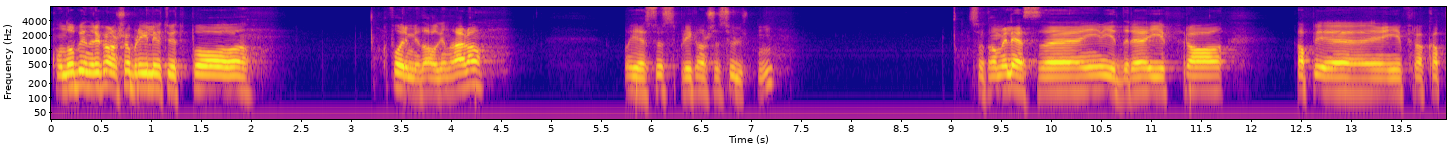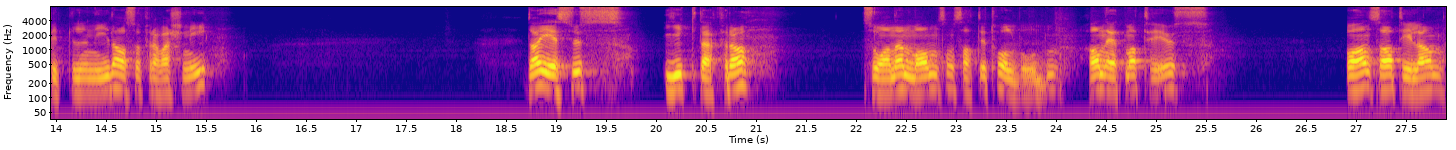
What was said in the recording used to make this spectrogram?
Og Nå begynner det kanskje å bli litt utpå formiddagen her, da. Og Jesus blir kanskje sulten. Så kan vi lese videre ifra kapittel 9, da, altså fra vers 9. Da Jesus gikk derfra, så han en mann som satt i tollboden. Han het Matteus. Og han sa til han,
